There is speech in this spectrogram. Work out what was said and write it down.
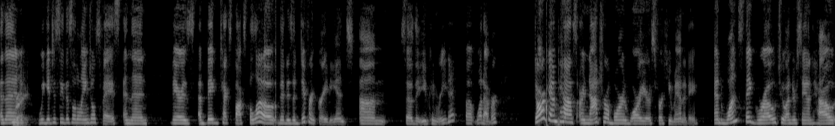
And then Right. we get to see this little angel's face and then there's a big text box below that is a different gradient um, so that you can read it but whatever. Dark empaths are natural born warriors for humanity and once they grow to understand how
